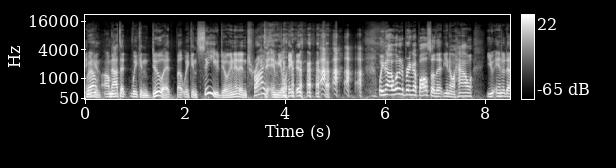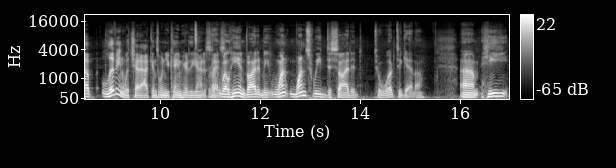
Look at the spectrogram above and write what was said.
well, can- um, not that we can do it, but we can see you doing it and try to emulate it. well, you know, I wanted to bring up also that, you know, how you ended up living with Chet Atkins when you came here to the United States. Well, he invited me. One, once we decided to work together, um, he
